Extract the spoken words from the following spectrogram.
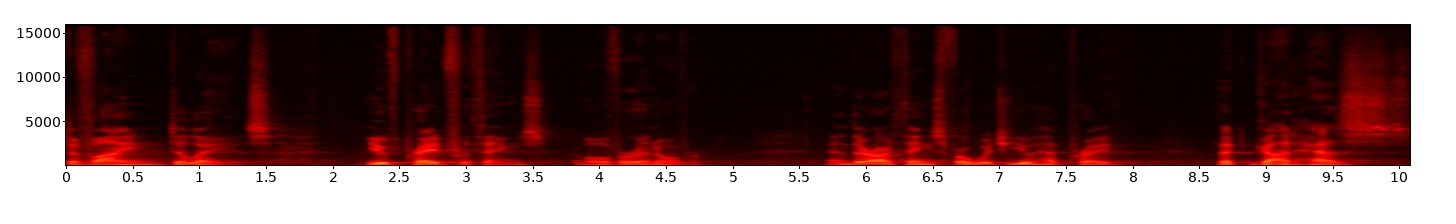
divine delays. You've prayed for things over and over, and there are things for which you have prayed that God has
